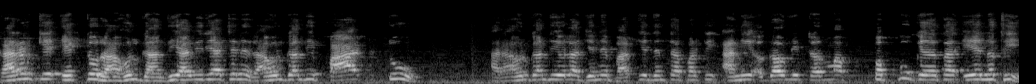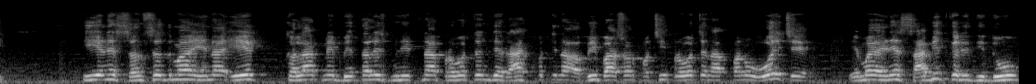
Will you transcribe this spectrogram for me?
કારણ કે એક તો રાહુલ ગાંધી આવી રહ્યા છે ને રાહુલ ગાંધી પાર્ટ ટુ આ રાહુલ ગાંધી ઓલા જેને ભારતીય જનતા પાર્ટી આની અગાઉની ટર્મમાં પપ્પુ કહેતા હતા, એ નથી. એ એને સંસદમાં એના એક કલાક ને બેતાલીસ મિનિટના પ્રવચન જે રાષ્ટ્રપતિના અભિભાષણ પછી પ્રવચન આપવાનું હોય છે, એમાં એણે સાબિત કરી દીધું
